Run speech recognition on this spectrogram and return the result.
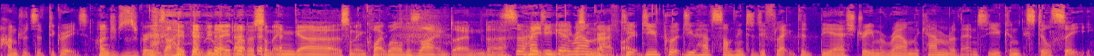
hundreds of degrees. hundreds of degrees. I hope it would be made out of something uh, something quite well designed and uh, so how maybe, do you get around that? Do you, do you put? Do you have something to deflect the, the airstream around the camera then, so you can still see?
